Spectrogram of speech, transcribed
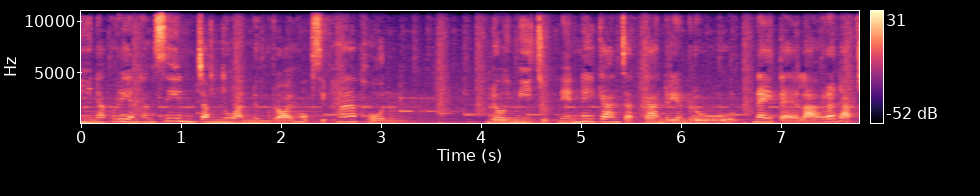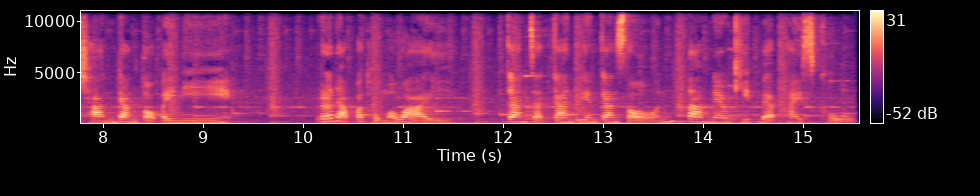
มีนักเรียนทั้งสิ้นจำนวน 165 คน โดยมีจุดเน้นในการจัดการเรียนรู้ในแต่ละระดับชั้นดังต่อไปนี้ ระดับปฐมวัย การจัดการเรียนการสอนตามแนวคิดแบบไฮสโคป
